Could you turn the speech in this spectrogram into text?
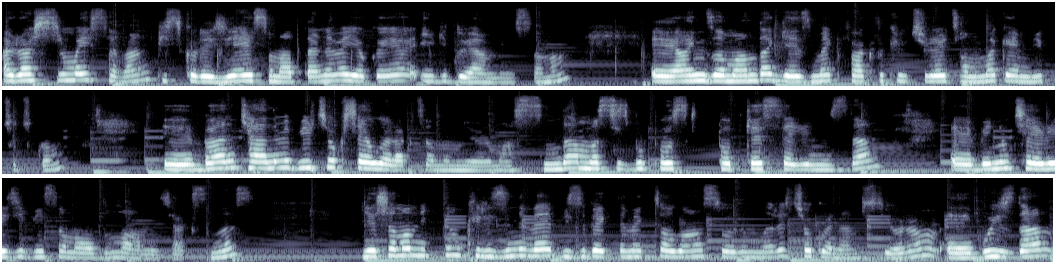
Araştırmayı seven, psikolojiye, el sanatlarına ve yogaya ilgi duyan bir insanım. E, aynı zamanda gezmek, farklı kültürleri tanımak en büyük tutkum. E, ben kendimi birçok şey olarak tanımlıyorum aslında ama siz bu podcast serimizden e, benim çevreci bir insan olduğumu anlayacaksınız. Yaşanan iklim krizini ve bizi beklemekte olan sorunları çok önemsiyorum. E, bu yüzden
